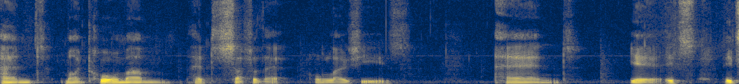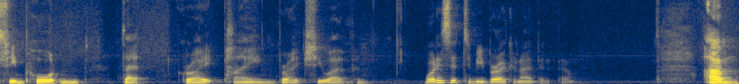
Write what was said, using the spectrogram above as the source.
And my poor mum had to suffer that all those years. And yeah, it's it's important that great pain breaks you open. What is it to be broken open, Bill? Um,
